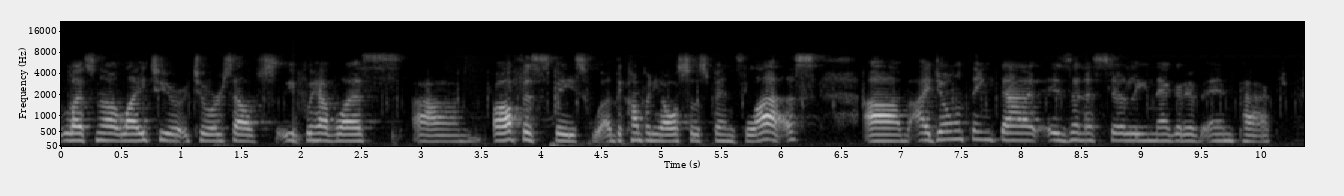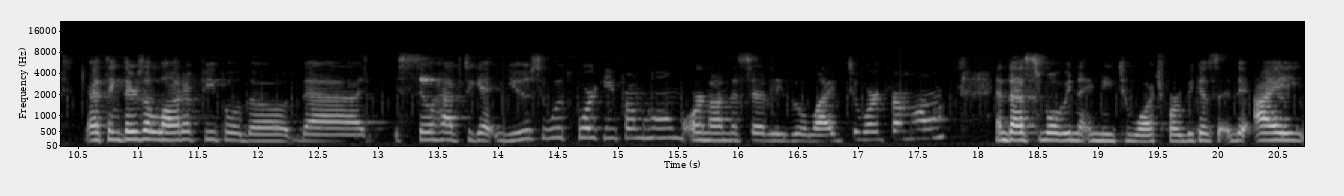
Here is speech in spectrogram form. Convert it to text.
let's not lie to to ourselves. If we have less um, office space the company also spends less um, I don't think that is a necessarily negative impact. I think there's a lot of people though that still have to get used with working from home or not necessarily will like to work from home, and that's what we need to watch for because I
